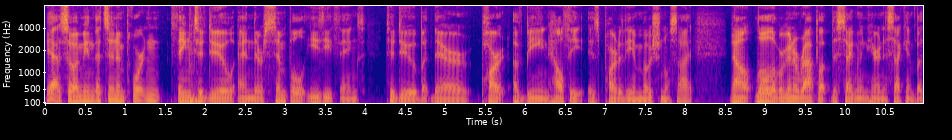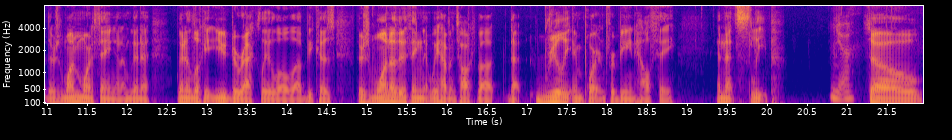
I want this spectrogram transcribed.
Yeah. So, I mean, that's an important thing to do. And they're simple, easy things to do, but they're part of being healthy, is part of the emotional side. Now, Lola, we're going to wrap up the segment here in a second, but there's one more thing, and I'm going to. I'm going to look at you directly, Lola, because there's one other thing that we haven't talked about that really important for being healthy, and that's sleep. Yeah. So,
